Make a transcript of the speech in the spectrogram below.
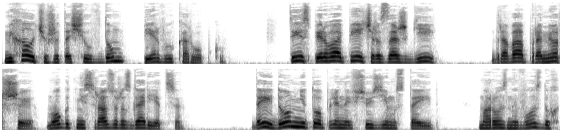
Михалыч уже тащил в дом первую коробку. «Ты сперва печь разожги. Дрова промерзшие могут не сразу разгореться. Да и дом нетопленный всю зиму стоит. Морозный воздух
